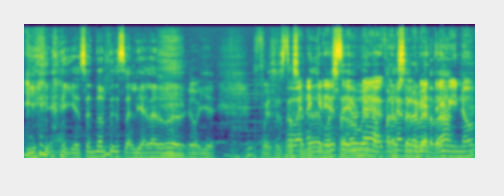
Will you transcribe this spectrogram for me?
Y ahí es en donde salía la duda de, oye, pues esto suena a querer ser una, bueno para una ser Gloria verdad. Trevi, ¿no?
